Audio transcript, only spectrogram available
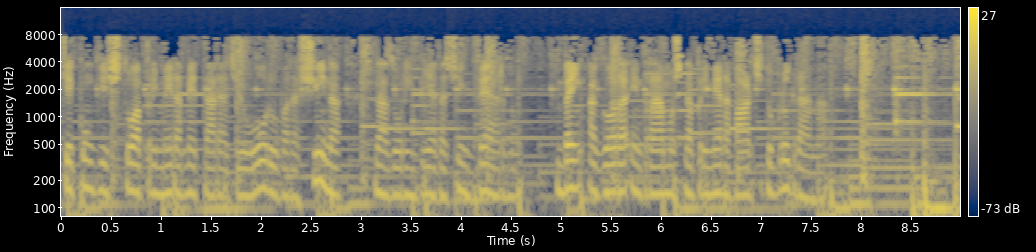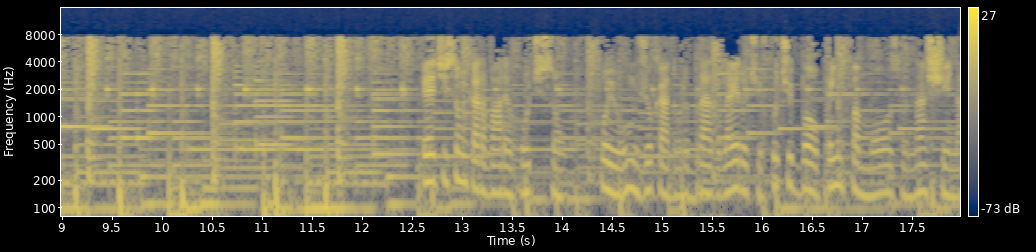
que conquistou a primeira medalha de ouro para a China nas Olimpíadas de Inverno. Bem, agora entramos na primeira parte do programa. Edson Carvalho Hudson foi um jogador brasileiro de futebol bem famoso na China.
